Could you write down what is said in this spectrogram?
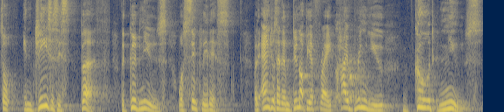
So in Jesus' birth, the good news was simply this. But the angel said to them, Do not be afraid. I bring you good news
